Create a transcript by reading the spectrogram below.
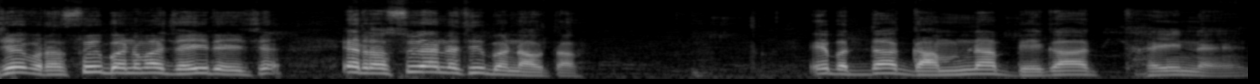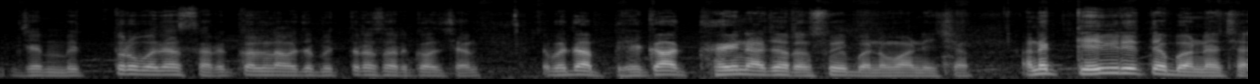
જે રસોઈ બનવા જઈ રહી છે, એ રસોઈયા નથી બનાવતા. એ બધા ગામના ભેગા થઈને જે મિત્રો બધા સર્કલના જે મિત્ર સર્કલ છે, એ બધા ભેગા થઈને આજે રસોઈ બનવાની છે. અને કેવી રીતે બને છે,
